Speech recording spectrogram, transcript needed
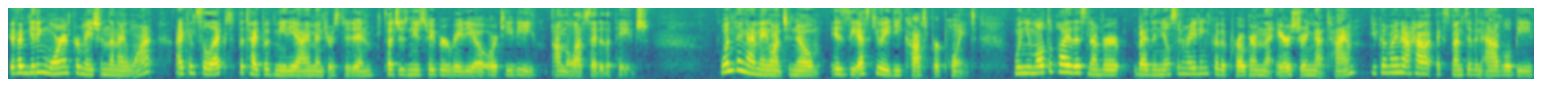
If I'm getting more information than I want, I can select the type of media I'm interested in, such as newspaper, radio, or TV, on the left side of the page. One thing I may want to know is the SQAD cost per point. When you multiply this number by the Nielsen rating for the program that airs during that time, you can find out how expensive an ad will be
